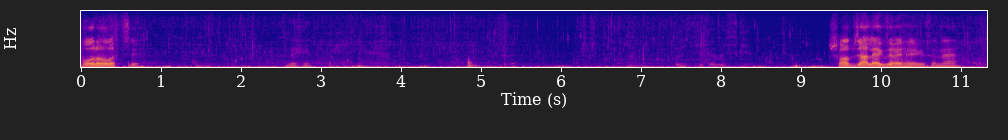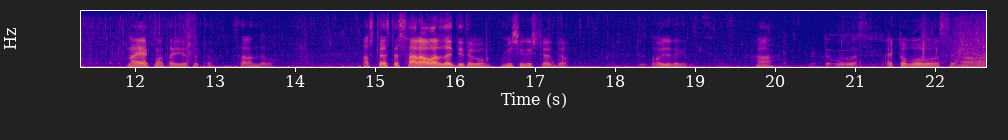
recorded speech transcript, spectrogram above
বড় আছে দেখেন। সব জালে এক জায়গায় হয়ে গেছে না? না এক মাথায় আছে তো। সারান যাব। আস্তে আস্তে সারাও আর যাইতে থাকো মেশিন স্টার দাও। ওই যে দেখেন। হ্যাঁ? একটা গরু আছে। একটা বড় আছে হ্যাঁ।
